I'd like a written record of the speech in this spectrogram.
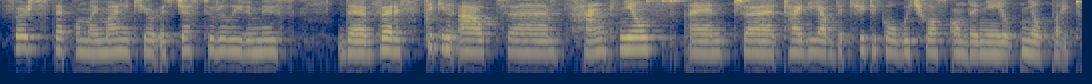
first step on my manicure is just to really remove the very sticking out um, hang nails and uh, tidy up the cuticle which was on the nail, nail plate.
